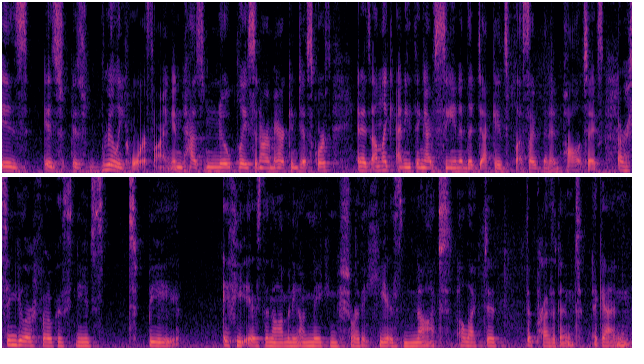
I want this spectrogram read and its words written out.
is is is really horrifying and has no place in our American discourse. And it's unlike anything I've seen in the decades plus I've been in politics. Our singular focus needs to be, if he is the nominee, on making sure that he is not elected the president again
